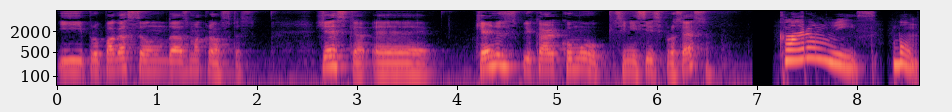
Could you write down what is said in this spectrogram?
e propagação das macrófitas. Jéssica, é... quer nos explicar como se inicia esse processo? Claro, Luiz. Bom,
